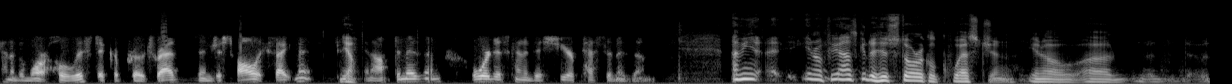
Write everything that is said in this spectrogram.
kind of a more holistic approach rather than just all excitement yeah. and optimism or just kind of this sheer pessimism. I mean, you know, if you ask it a historical question, you know, uh,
